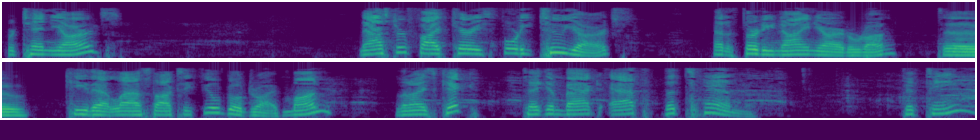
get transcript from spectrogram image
for 10 yards. Naster 5 carries, 42 yards. Had a 39 yard run to key that last Oxy field goal drive. Munn, with a nice kick, taken back at the 10. 15,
